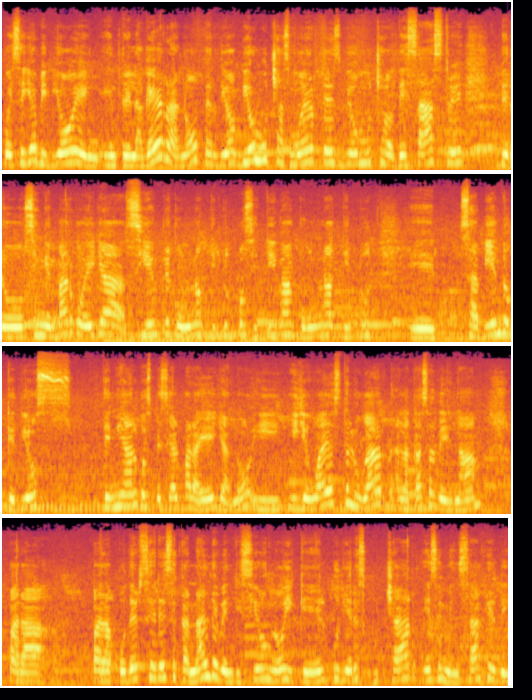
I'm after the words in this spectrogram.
pues ella vivió entre la guerra, ¿no? Perdió, vio muchas muertes, vio mucho desastre, pero sin embargo ella siempre con una actitud positiva, con una actitud eh, sabiendo que Dios tenía algo especial para ella, ¿no? Y, llegó a este lugar, a la casa de Naam, para, para poder ser ese canal de bendición, ¿no? Y que él pudiera escuchar ese mensaje de,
